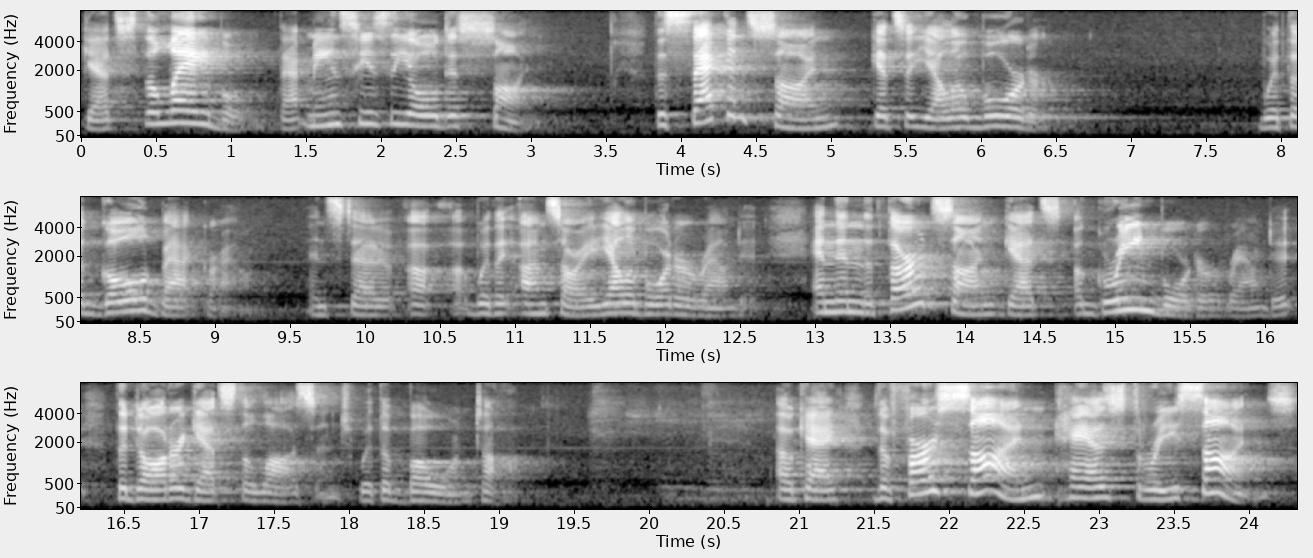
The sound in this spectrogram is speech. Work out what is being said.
gets the label. That means he's the oldest son. The second son gets a yellow border with a gold background instead of, uh, uh, with a, I'm sorry, a yellow border around it. And then the third son gets a green border around it. The daughter gets the lozenge with a bow on top. Okay, the first son has three sons.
